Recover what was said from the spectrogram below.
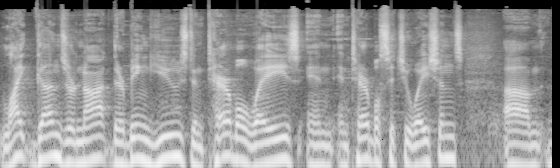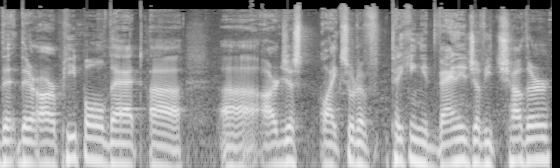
like guns or not, they're being used in terrible ways in in terrible situations. Um, th- there are people that. Uh, uh, are just like sort of taking advantage of each other,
